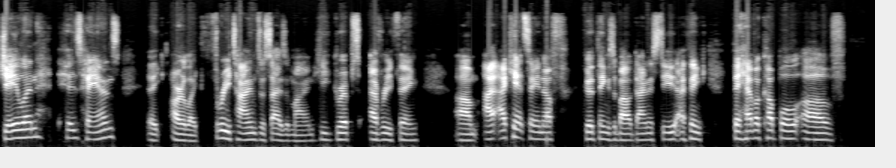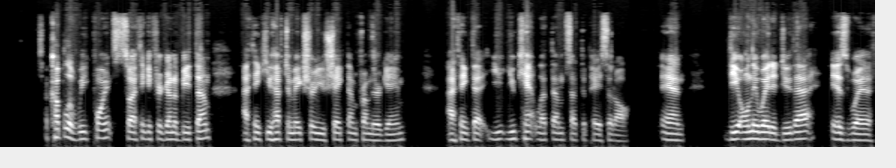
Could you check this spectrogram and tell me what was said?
Jalen, his hands like are like three times the size of mine. He grips everything. Um, I, I can't say enough good things about Dynasty. I think they have a couple of a couple of weak points. So I think if you're going to beat them, I think you have to make sure you shake them from their game. I think that you, you can't let them set the pace at all. And the only way to do that is with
